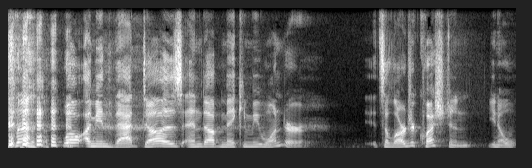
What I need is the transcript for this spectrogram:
well, I mean, that does end up making me wonder. It's a larger question, you know,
